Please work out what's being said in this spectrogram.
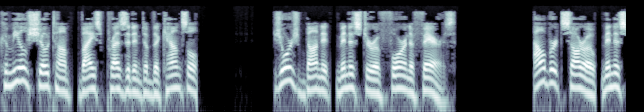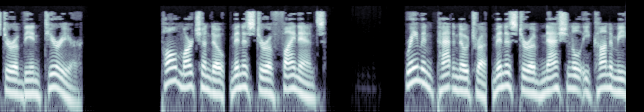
Camille Chautemps, Vice President of the Council. Georges Bonnet, Minister of Foreign Affairs. Albert Sarraut, Minister of the Interior. Paul Marchandeau, Minister of Finance. Raymond Patenôtre, Minister of National Economy.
